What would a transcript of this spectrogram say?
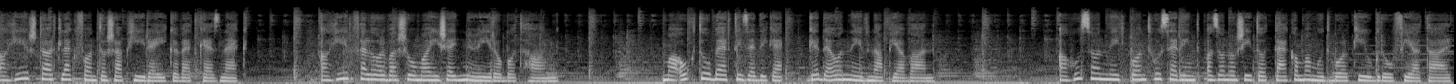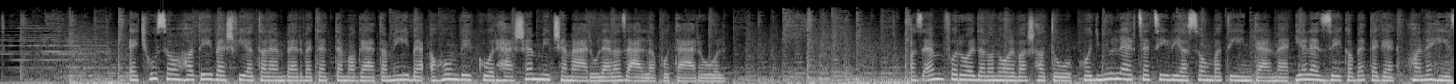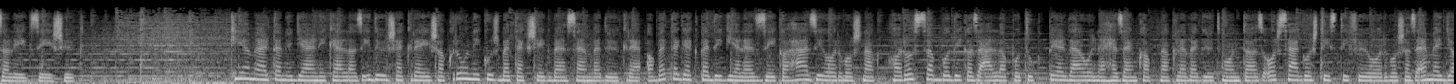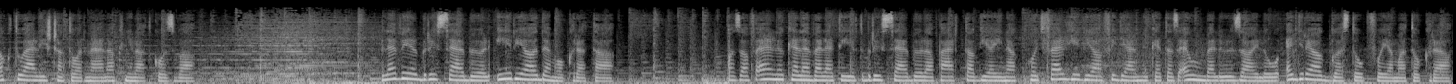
A hírstart legfontosabb hírei következnek. A hírfelolvasó ma is egy női robothang. Ma október 10-e, Gedeon névnapja van. A 24.20 szerint azonosították a mamutból kiugró fiatalt. Egy 26 éves fiatalember vetette magát a mélybe, a Honvéd kórház semmit sem árul el az állapotáról. Az M4 oldalon olvasható, hogy Müller Cecília szombati intelme, jelezzék a betegek, ha nehéz a légzésük. Kiemelten ügyelni kell az idősekre és a krónikus betegségben szenvedőkre, a betegek pedig jelezzék a házi orvosnak, ha rosszabbodik az állapotuk, például nehezen kapnak levegőt, mondta az országos tisztifőorvos az M1 aktuális csatornának nyilatkozva. Levél Brüsszelből, írja a Demokrata. Az AF elnöke levelet írt Brüsszelből a párt tagjainak, hogy felhívja a figyelmüket az EU-n belül zajló, egyre aggasztóbb folyamatokra.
